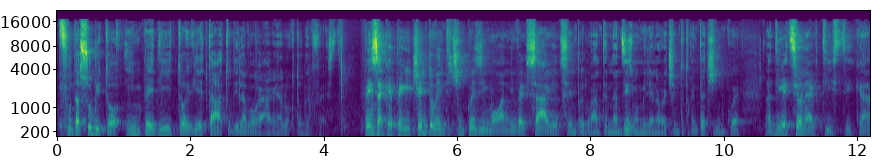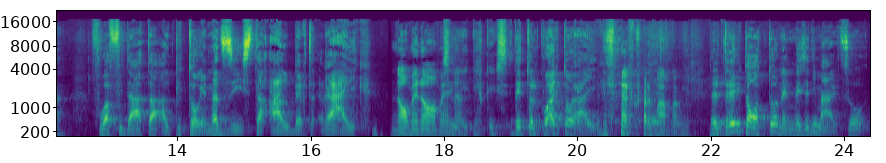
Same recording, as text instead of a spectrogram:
fu da subito impedito e vietato di lavorare all'Oktoberfest Pensa che per il 125 anniversario, sempre durante il nazismo, 1935, la direzione artistica fu affidata al pittore nazista Albert Reich. Nome nome. Sì, il, il, detto il quarto Reich. eh, mamma mia. Nel 1938, nel mese di marzo,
